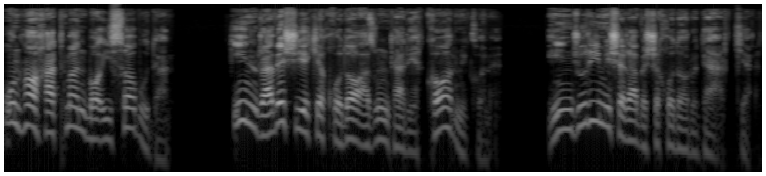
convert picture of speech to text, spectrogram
اونها حتما با عیسی بودن. این روشیه که خدا از اون طریق کار می‌کنه. اینجوری میشه روش خدا رو درک کرد.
